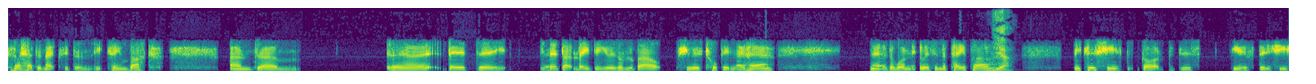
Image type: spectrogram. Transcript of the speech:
'cause I had an accident, it came back, and um, uh, the the you know that lady you was on about, she was tucking her hair. Yeah, the one that was in the paper Yeah. because she's got this gift that she's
